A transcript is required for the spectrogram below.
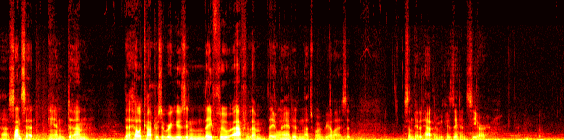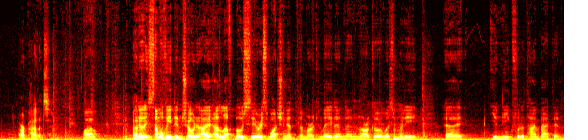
uh, sunset, and um, the helicopters that we were using, they flew after them. They landed, and that's when we realized that something had happened because they didn't see our our pilots. Wow. But- you know, some of you didn't show that. I, I loved both series, watching it, American Made and, and Narco. It was Mm-hmm. pretty uh, unique for the time back then.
